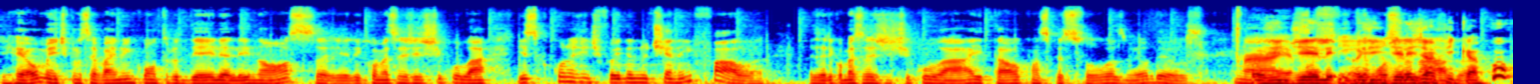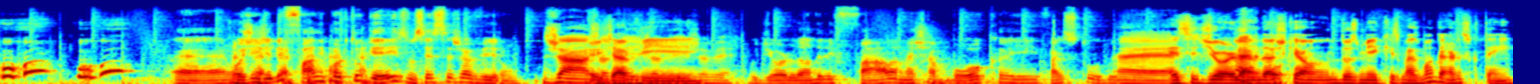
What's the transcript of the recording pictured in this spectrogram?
E realmente, quando você vai no encontro dele ali, nossa, e ele começa a gesticular. Isso que quando a gente foi, ele não tinha nem fala. Mas ele começa a gesticular e tal com as pessoas, meu Deus. Ah, hoje em é dia, ele, hoje em dia ele já fica. "Hu, hu, hu, uhul". É, hoje em dia ele fala em português, não sei se vocês já viram. Já, Eu já, já vi, já vi. vi, já vi. O de Orlando ele fala, mexe a boca e faz tudo. É, Esse de Orlando É, o- acho que é um dos Mickeys mais modernos que tem.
